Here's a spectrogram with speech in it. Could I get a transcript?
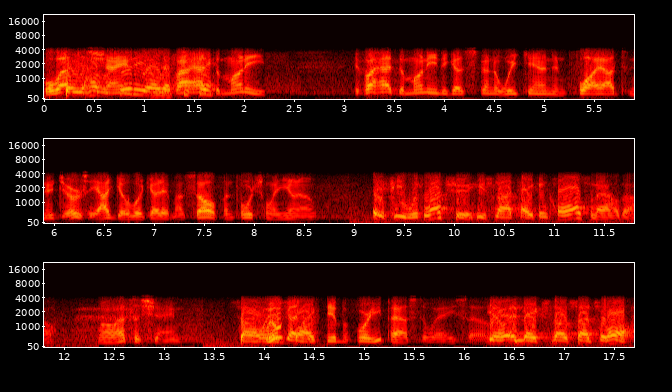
Well, that's So you a have a shame. video that if I had the money, if I had the money to go spend a weekend and fly out to New Jersey, I'd go look at it myself. Unfortunately, you know. If he would let you, he's not taking calls now, though. Well, that's a shame. So Will it's got like it before he passed away. So. you know, it makes no sense at all.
